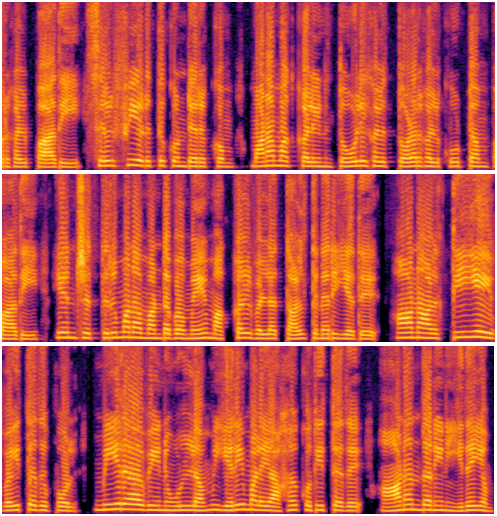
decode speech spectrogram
கொண்டிருப்பவர்கள் பாதி செல்ஃபி எடுத்துக்கொண்டிருக்கும் மணமக்களின் தோழிகள் தொடர்கள் கூட்டம் பாதி என்று திருமண மண்டபமே மக்கள் வெள்ளத்தால் திணறியது. ஆனால் தீயை வைத்தது போல் மீராவின் உள்ளம் எரிமலையாக கொதித்தது. ஆனந்தனின் இதயம்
